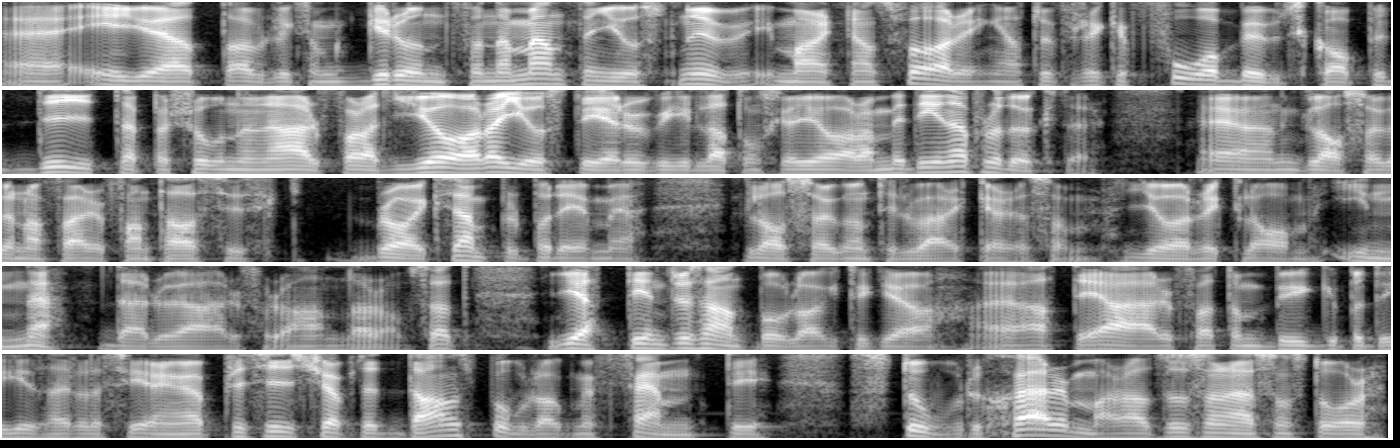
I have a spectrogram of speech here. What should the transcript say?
Eh, är ju ett av liksom grundfundamenten just nu i marknadsföring. Att du försöker få budskapet dit där personen är för att göra just det du vill att de ska göra med dina produkter. Eh, en glasögonaffär är ett fantastiskt bra exempel på det med glasögontillverkare som gör reklam inne där du är för att handla. Då. Så att jätteintressant bolag tycker jag eh, att det är för att de bygger på digitalisering. Jag har precis köpt ett danskt bolag med 50 storskärmar, alltså sådana här som står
